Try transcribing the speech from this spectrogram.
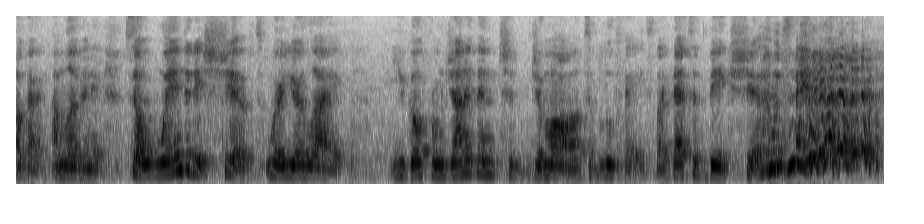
Okay, I'm loving it. So when did it shift where you're like, you go from Jonathan to Jamal to Blueface? Like that's a big shift.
